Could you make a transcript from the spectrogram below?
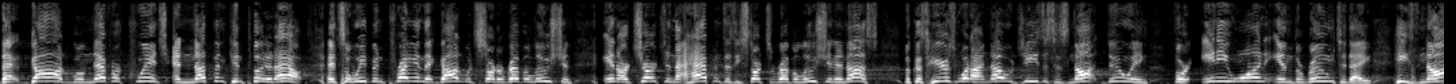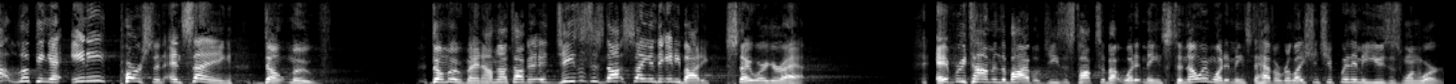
that God will never quench, and nothing can put it out. And so we've been praying that God would start a revolution in our church, and that happens as He starts a revolution in us. Because here's what I know Jesus is not doing for anyone in the room today He's not looking at any person and saying, Don't move. Don't move, man. I'm not talking. Jesus is not saying to anybody, stay where you're at. Every time in the Bible, Jesus talks about what it means to know Him, what it means to have a relationship with Him, He uses one word.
